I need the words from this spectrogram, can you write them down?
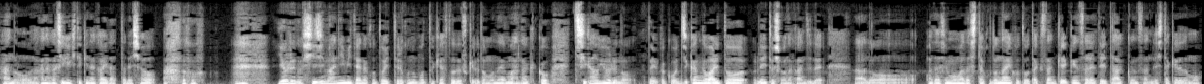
あの、なかなか刺激的な回だったでしょう。あの、夜のしじまにみたいなことを言ってるこのポッドキャストですけれどもね、まあなんかこう、違う夜の、というかこう、時間が割とレイトショーな感じで、あの、私もまだしたことないことをたくさん経験されていたあっくんさんでしたけれども、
